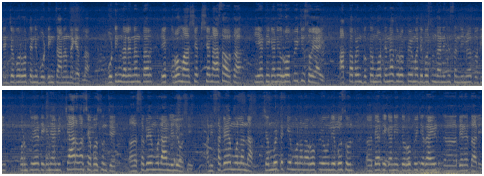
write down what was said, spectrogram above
त्यांच्याबरोबर त्यांनी बोटिंगचा आनंद घेतला. बोटिंग झाल्यानंतर एक रोमहर्षक क्षण असा होता की या ठिकाणी रोपेची सोय आहे. आत्तापर्यंत फक्त मोठ्यांनाच रोपवेमध्ये बसून जाण्याची संधी मिळत होती परंतु या ठिकाणी आम्ही चार वर्षापासूनचे सगळे मुलं आणलेले होते. आणि सगळ्या मुलांना शंभर टक्के मुलांना रोपवेमध्ये बसून त्या ठिकाणी ते रोपवेची राईड देण्यात आली.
